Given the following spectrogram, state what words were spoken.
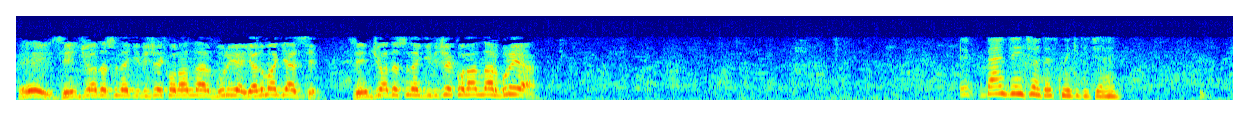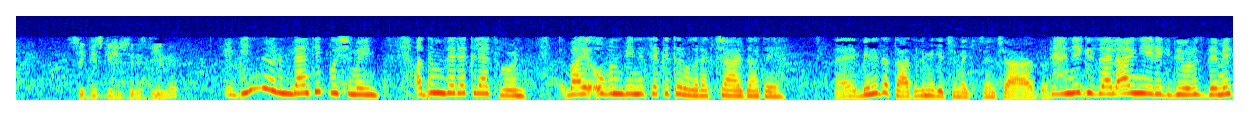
Hey Zenci Adası'na gidecek olanlar buraya yanıma gelsin. Zenci Adası'na gidecek olanlar buraya. E, Ben Zenci Adası'na gideceğim. Sekiz kişisiniz değil mi? E, Bilmiyorum ben tek başımayım. Adım Vera Clathorne. Bay Owen beni sekreter olarak çağırdı adaya. Ee, beni de tatilimi geçirmek için çağırdı. Ne güzel aynı yere gidiyoruz demek.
